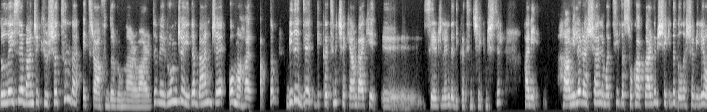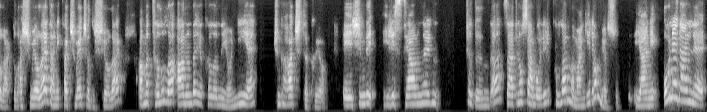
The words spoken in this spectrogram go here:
Dolayısıyla bence Kürşat'ın da etrafında Rumlar vardı ve Rumcayı da bence o mahal yaptım. Bir de, de dikkatini çeken belki e, seyircilerin de dikkatini çekmiştir. Hani hamile Rachel ile Matilda sokaklarda bir şekilde dolaşabiliyorlar. Dolaşmıyorlar da hani kaçmaya çalışıyorlar. Ama Talula anında yakalanıyor. Niye? Çünkü haç takıyor. E, şimdi Hristiyanların yaşadığında zaten o sembolleri kullanmaman gerekmiyorsun. Yani o nedenle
